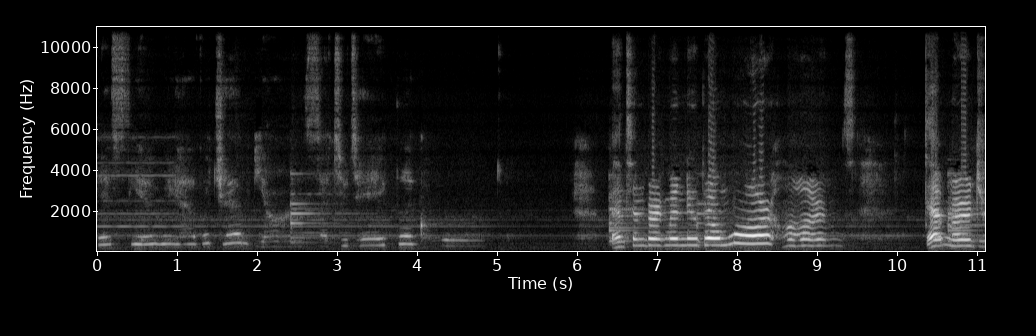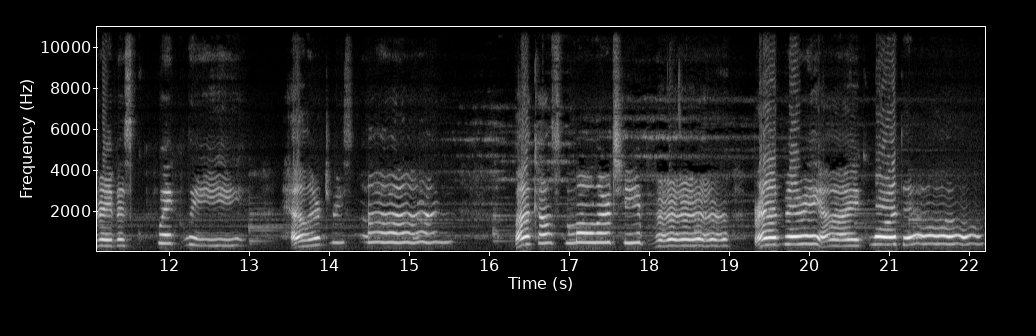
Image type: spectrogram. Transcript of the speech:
This year we have a champion set to take the court. Benton, Bergman, Newbro, more harms. Detmer, Dravis, quickly. Heller, Driesman. Backhouse, Moeller, Cheever. Bradbury, Ike, Waddell.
